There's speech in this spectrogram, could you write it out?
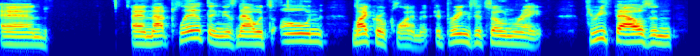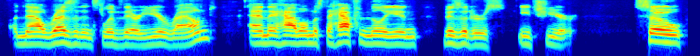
And, and that planting is now its own microclimate. It brings its own rain. 3,000 now residents live there year round and they have almost a half a million visitors each year. So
